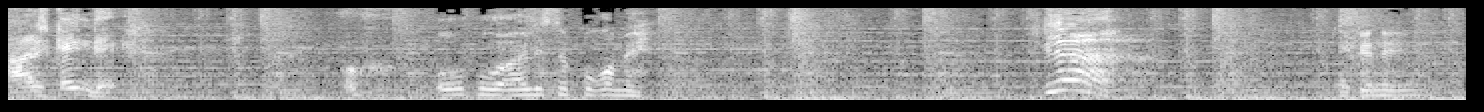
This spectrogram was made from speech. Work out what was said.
Alis ka hindi. Opo, alis na po kami. Sige na! Teka na yun.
